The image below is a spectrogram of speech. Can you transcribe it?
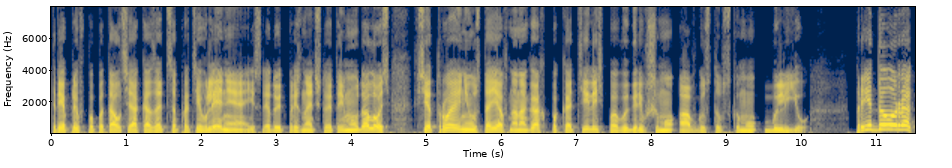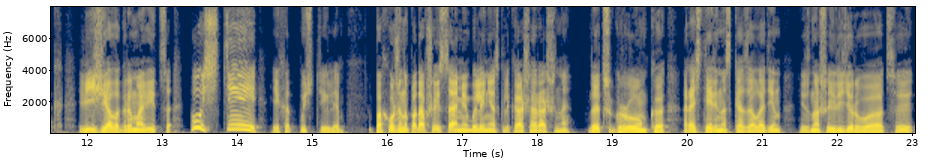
Треплев попытался оказать сопротивление, и следует признать, что это ему удалось. Все трое, не устояв на ногах, покатились по выгоревшему августовскому былью. «Придурок!» — визжала громовица. «Пусти!» — их отпустили. Похоже, нападавшие сами были несколько ошарашены. «Да это ж громко!» — растерянно сказал один. «Из нашей резервации.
